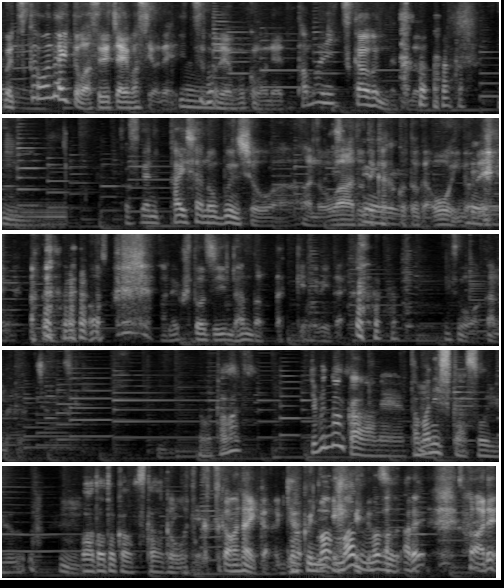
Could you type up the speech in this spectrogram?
これ使わないと忘れちゃいますよね。いつもね、僕もね、たまに使うんだけど、さすがに会社の文章はあのワードで書くことが多いので、えー、あれ、太字なんだったっけ？みたいな。いつもわかんなくなっちゃうんですけど。うん、たま自分なんかはね、たまにしかそういうワードとかを使わない、うん、使わないから逆に。ままず、まず、あれ？あれ？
